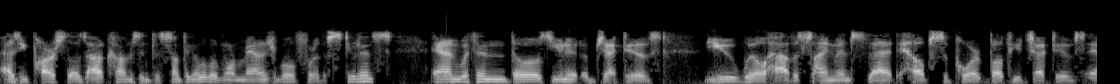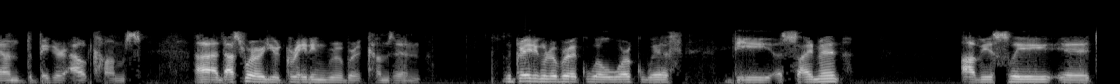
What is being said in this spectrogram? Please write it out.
as you parse those outcomes into something a little bit more manageable for the students. And within those unit objectives, you will have assignments that help support both the objectives and the bigger outcomes. Uh, that's where your grading rubric comes in. The grading rubric will work with the assignment. Obviously, it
